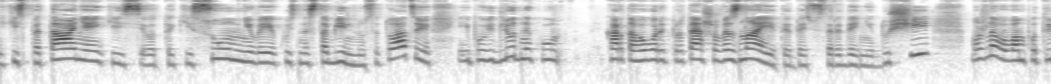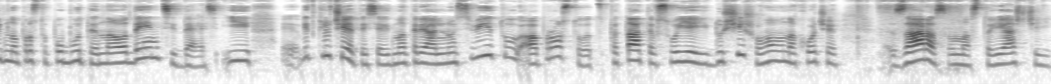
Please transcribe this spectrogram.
якісь питання, якісь от такі сумніви, якусь нестабільну ситуацію. І по відлюднику. Карта говорить про те, що ви знаєте десь всередині душі. Можливо, вам потрібно просто побути наодинці десь і е, відключитися від матеріального світу, а просто от спитати в своєї душі, що вона хоче зараз у настоящий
